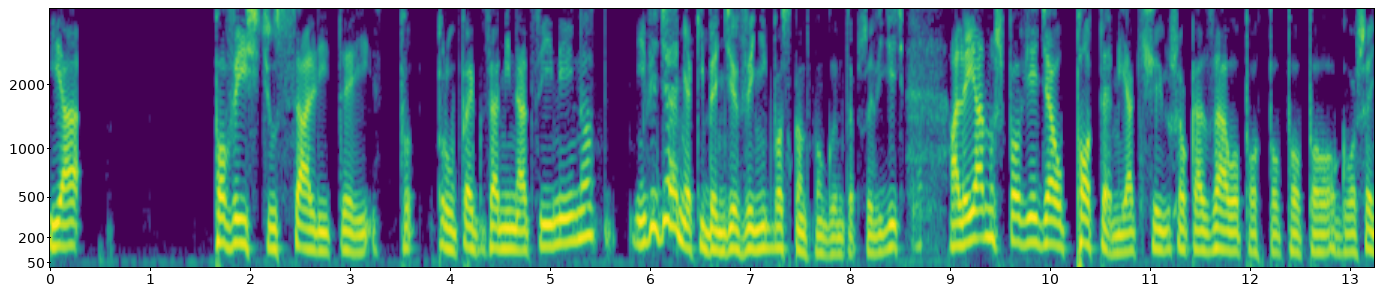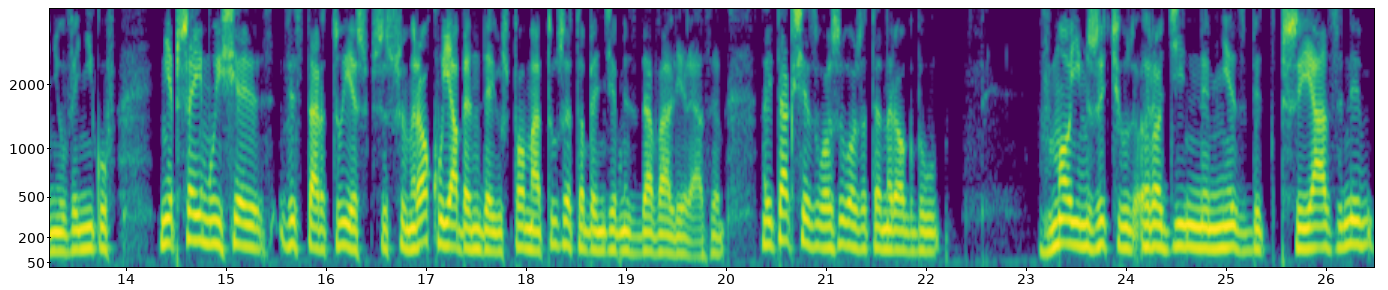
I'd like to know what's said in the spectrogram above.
Ja po wyjściu z sali tej prób egzaminacyjnej, no nie wiedziałem, jaki będzie wynik, bo skąd mogłem to przewidzieć. Ale Janusz powiedział potem, jak się już okazało po, po, po, po ogłoszeniu wyników, nie przejmuj się, wystartujesz w przyszłym roku, ja będę już po maturze, to będziemy zdawali razem. No i tak się złożyło, że ten rok był w moim życiu rodzinnym niezbyt przyjaznym.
